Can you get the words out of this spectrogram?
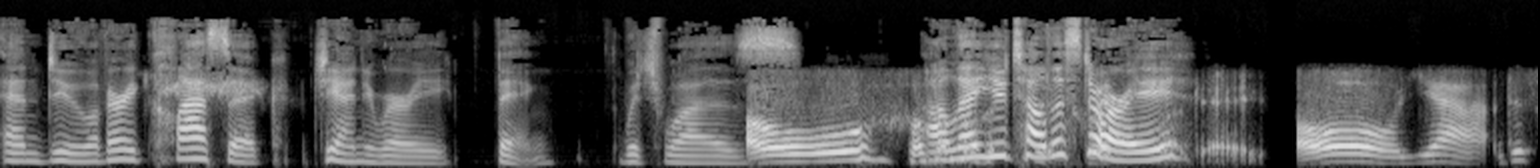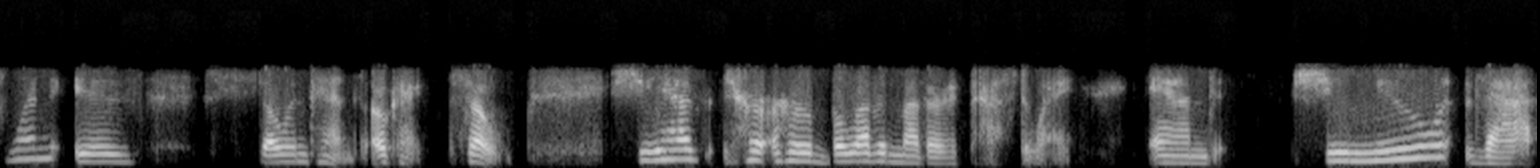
and do a very classic January thing, which was oh I'll let you tell the story. okay. Oh yeah. This one is so intense. Okay. So she has her her beloved mother had passed away and she knew that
